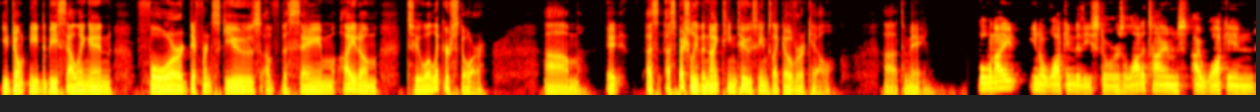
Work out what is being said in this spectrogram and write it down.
you don't need to be selling in four different SKUs of the same item to a liquor store. Um, it especially the 19.2 seems like overkill uh, to me. Well, when I, you know, walk into these stores, a lot of times I walk in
